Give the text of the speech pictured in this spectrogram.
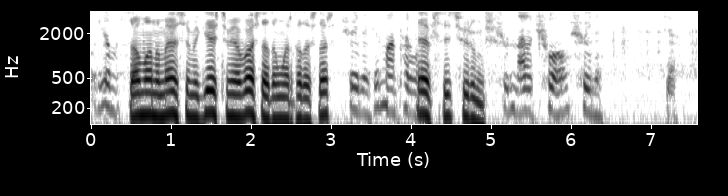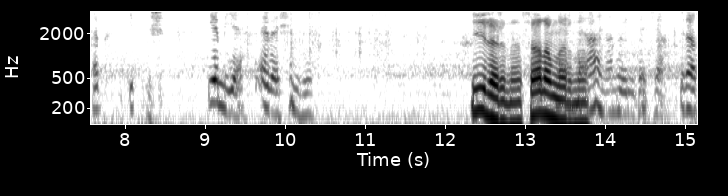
Görüyor musun? Zamanı mevsimi geçmeye başladım arkadaşlar. Şöylece mantar olmuş. Hepsi çürümüş. Şunların çoğu şöyle hep gitmiş. Yemeye eve şimdi. İyilerinden, sağlamlarından. Aynen öyle diyeceğim. Biraz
